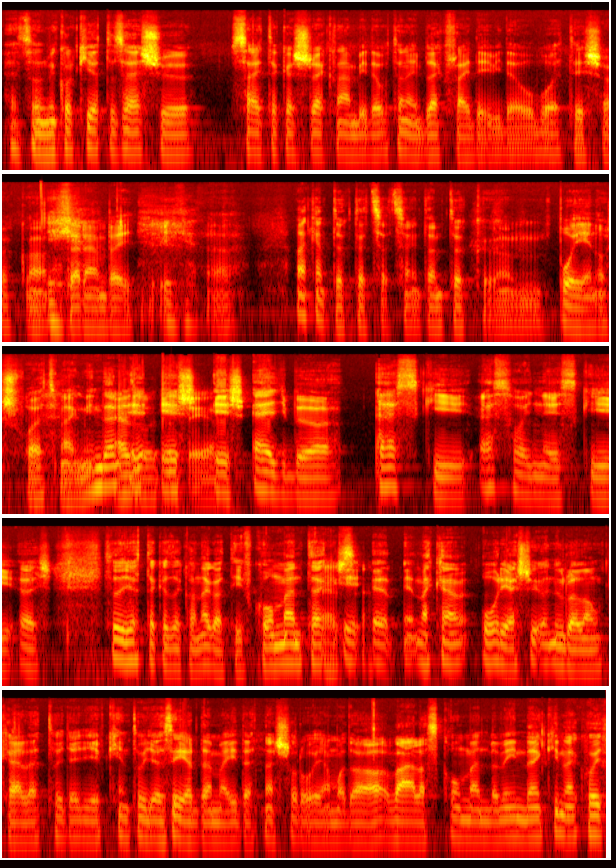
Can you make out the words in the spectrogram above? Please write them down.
Hát szóval, amikor kijött az első szájtekes reklámvideó, utána egy Black Friday videó volt, és akkor a teremben egy, Igen. Uh, nekem tök tetszett, szerintem tök um, poénos volt meg minden, Ez és, és egyből ez ki, ez hogy néz ki, és szóval jöttek ezek a negatív kommentek. É, nekem óriási önuralom kellett, hogy egyébként ugye az érdemeidet ne soroljam oda a válasz kommentbe mindenkinek, hogy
